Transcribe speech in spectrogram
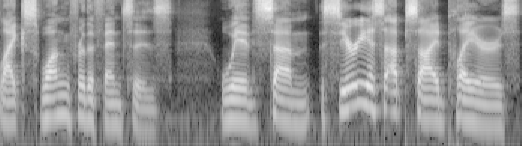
like swung for the fences with some serious upside players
